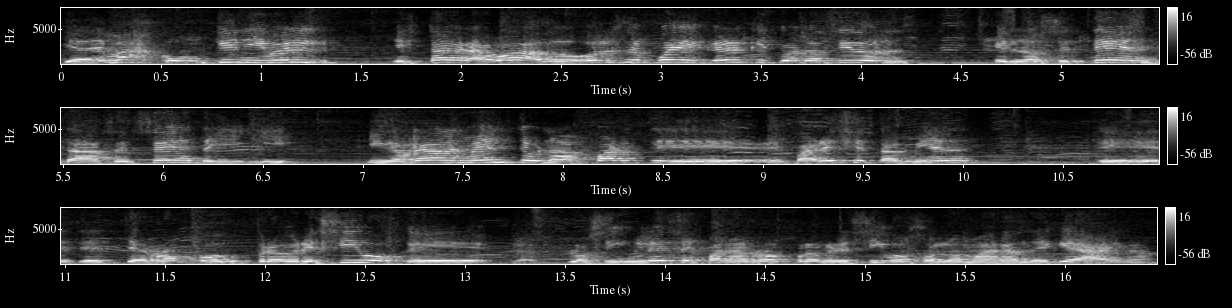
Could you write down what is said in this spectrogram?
y además con qué nivel está grabado. No se puede creer que esto haya sido en, en los 70, 60 y y realmente una parte, me parece también, eh, de, rock progresivo, que los ingleses para rock progresivo son lo más grande que hay, ¿no?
